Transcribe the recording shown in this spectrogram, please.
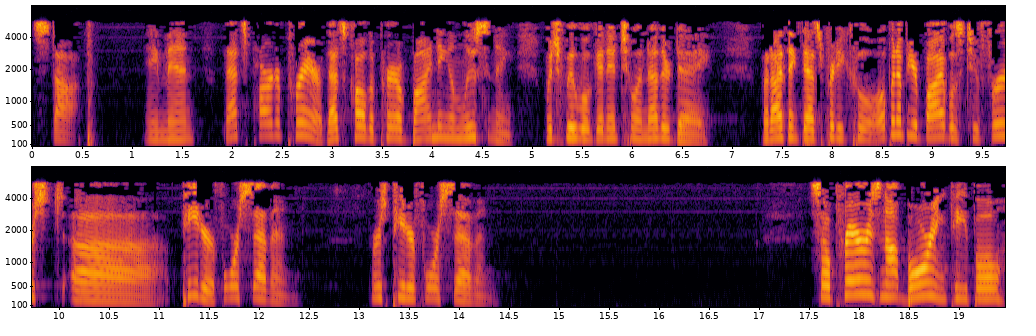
stop. Amen. That's part of prayer. That's called the prayer of binding and loosening which we will get into another day. But i think that's pretty cool. Open up your bibles to first uh, peter 4 7 first peter 4 7 so prayer is not boring people.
